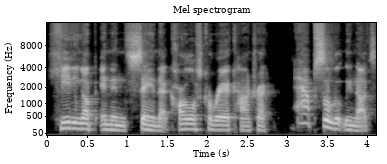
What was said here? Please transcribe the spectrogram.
heating up and insane. That Carlos Correa contract absolutely nuts.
